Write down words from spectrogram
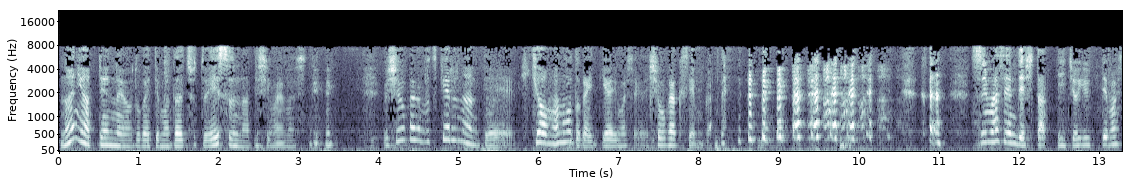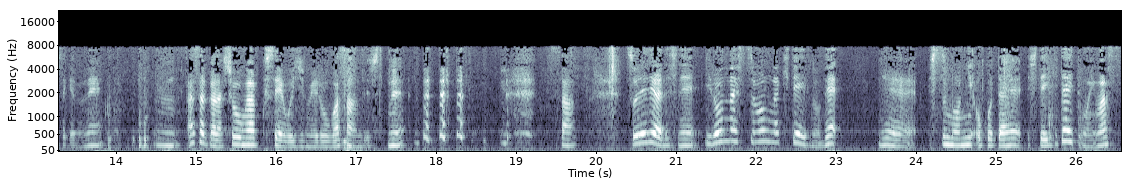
何やってんのよとか言ってまたちょっと S になってしまいまして。後ろからぶつけるなんて卑怯者とか言ってやりましたけど、小学生向かって。すいませんでしたって一応言ってましたけどね。うん、朝から小学生をいじめるおばさんでしたね。さあ、それではですね、いろんな質問が来ているので、えー、質問にお答えしていきたいと思います。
